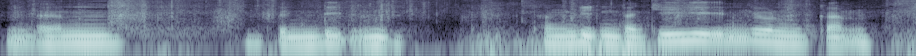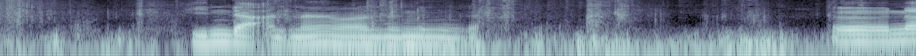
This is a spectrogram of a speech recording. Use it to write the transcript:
มันเดินเป็นดินทั้งดินทั้งขี้หินอยู่นกันหินด่านนะวันหนึ่งๆกันเออน้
